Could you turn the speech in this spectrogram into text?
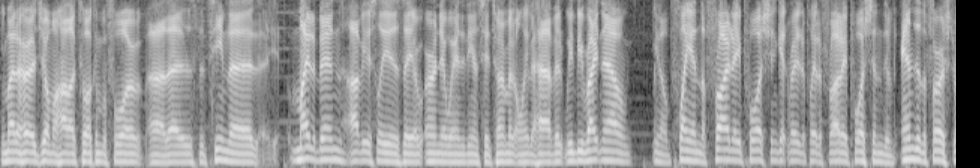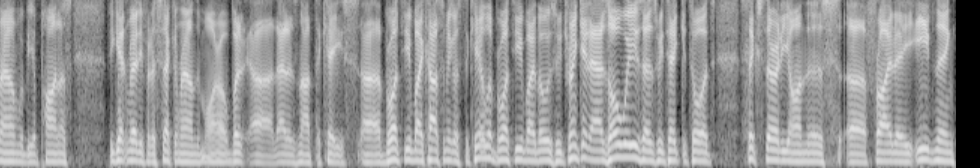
You might have heard Joe Mihalich talking before. Uh, that is the team that might have been, obviously, as they earned their way into the NCAA tournament, only to have it. We'd be right now, you know, playing the Friday portion, getting ready to play the Friday portion. The end of the first round would be upon us. Be getting ready for the second round tomorrow, but uh, that is not the case. Uh, brought to you by Casamigos Tequila. Brought to you by those who drink it. As always, as we take you towards six thirty on this uh, Friday evening,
